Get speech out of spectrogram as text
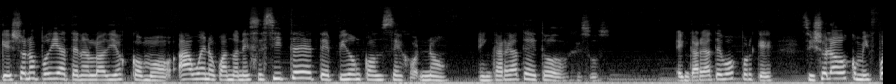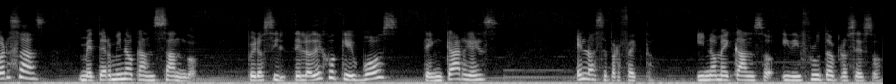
que yo no podía tenerlo a Dios como, ah, bueno, cuando necesite te pido un consejo. No, encárgate de todo, Jesús. Encárgate vos porque si yo lo hago con mis fuerzas, me termino cansando. Pero si te lo dejo que vos te encargues, Él lo hace perfecto. Y no me canso y disfruto el proceso.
